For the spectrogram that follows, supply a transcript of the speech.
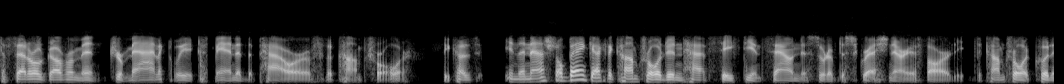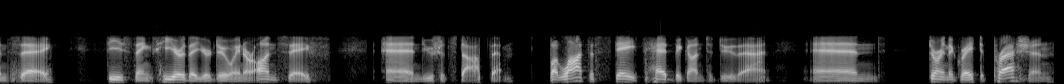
the federal government dramatically expanded the power of the comptroller because in the National Bank Act, the comptroller didn't have safety and soundness sort of discretionary authority. The comptroller couldn't say, these things here that you're doing are unsafe and you should stop them. But lots of states had begun to do that. And during the Great Depression,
